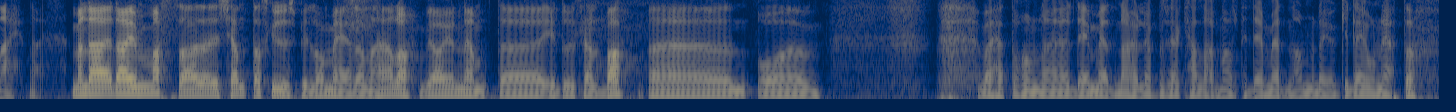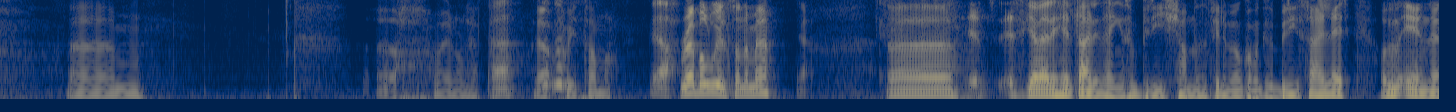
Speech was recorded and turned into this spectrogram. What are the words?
Nei. Nei. Men det, er- det er masse kjente skuespillere med i denne her, da. Vi har jo nevnt uh, Idris Elba. Uh, og hva heter hun? Uh, det Medna, holdt jeg på å si. Jeg kaller henne alltid det Medna, men det er jo ikke det hun heter. Um, øh, hva er det hun heter? Ja. Ja, skitsamma. ja. Rebel Wilson er med. Ja. Eh, Skal jeg være helt ærlig, det er ingen som bryr seg om den filmen. Og kommer ikke til å bry seg heller. Og den ene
